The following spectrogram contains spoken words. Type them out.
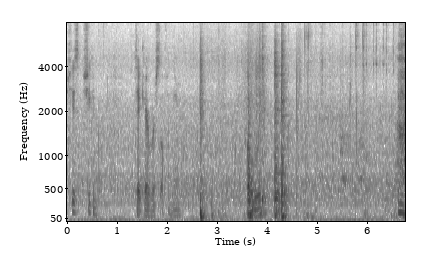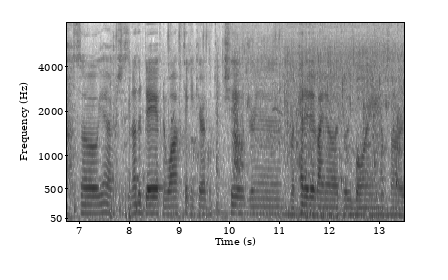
she's she can take care of herself in there. Hopefully. So yeah, it's just another day of Nawwaf taking care of the children. Repetitive, I know, it's really boring. I'm sorry.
